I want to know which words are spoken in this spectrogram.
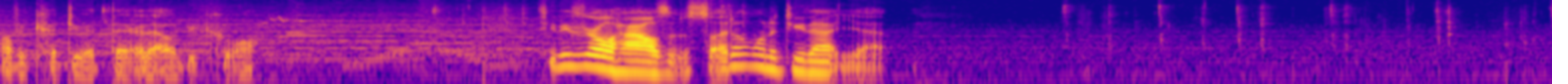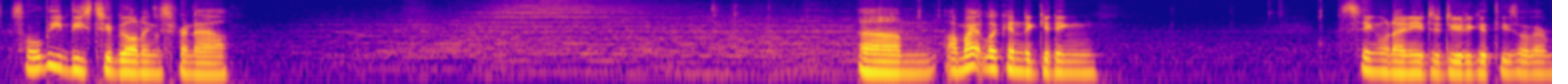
Oh, we could do it there. That would be cool. See, these are all houses, so I don't want to do that yet. So we'll leave these two buildings for now. Um, I might look into getting, seeing what I need to do to get these other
